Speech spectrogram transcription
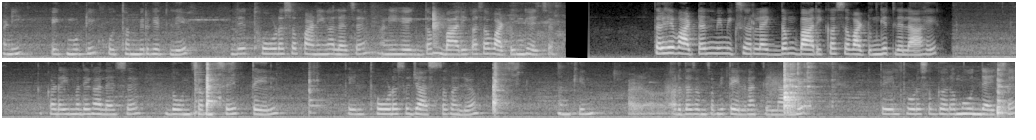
आणि एक मुठी कोथिंबीर घेतली आहे. मध्ये थोडंसं पाणी घालायचं आहे आणि हे एकदम बारीक असं वाटून घ्यायचं आहे तर हे वाटण मी मिक्सरला एकदम बारीक असं वाटून घेतलेलं आहे. कढईमध्ये घालायचं आहे. दोन चमचे तेल. तेल थोडंसं जास्त घालूया. आणखीन अर्धा चमचा मी तेल घातलेलं आहे. तेल थोडंसं गरम होऊन द्यायचं आहे.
